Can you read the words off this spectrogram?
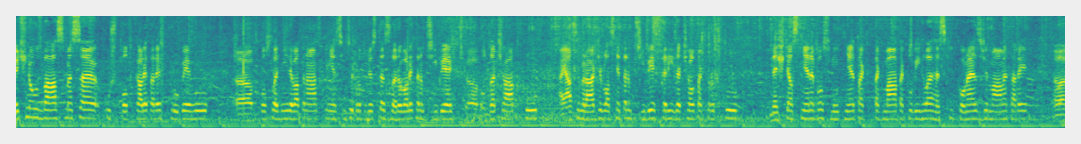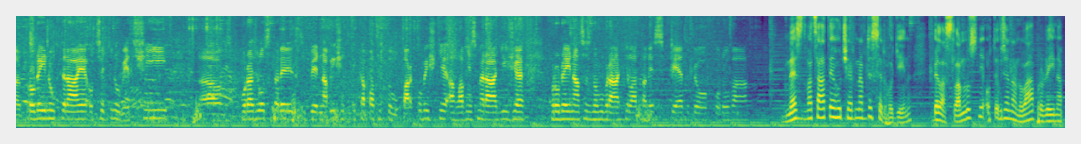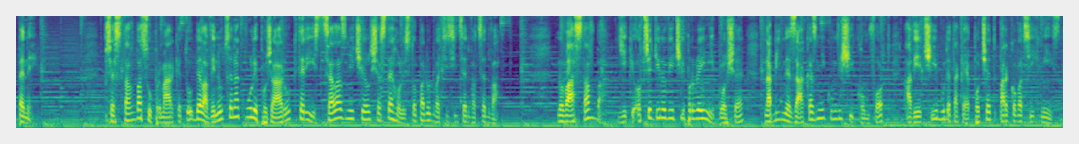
většinou z vás jsme se už potkali tady v průběhu posledních 19 měsíců, protože jste sledovali ten příběh od začátku a já jsem rád, že vlastně ten příběh, který začal tak trošku nešťastně nebo smutně, tak, tak má takovýhle hezký konec, že máme tady uh, prodejnu, která je o třetinu větší. Podařilo se tady navýšit i kapacitu parkoviště a hlavně jsme rádi, že prodejna se znovu vrátila tady zpět do Chodova. Dnes 20. června v 10 hodin byla slavnostně otevřena nová prodejna Penny. Přestavba supermarketu byla vynucena kvůli požáru, který zcela zničil 6. listopadu 2022. Nová stavba díky o třetinu větší prodejní ploše nabídne zákazníkům vyšší komfort a větší bude také počet parkovacích míst.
